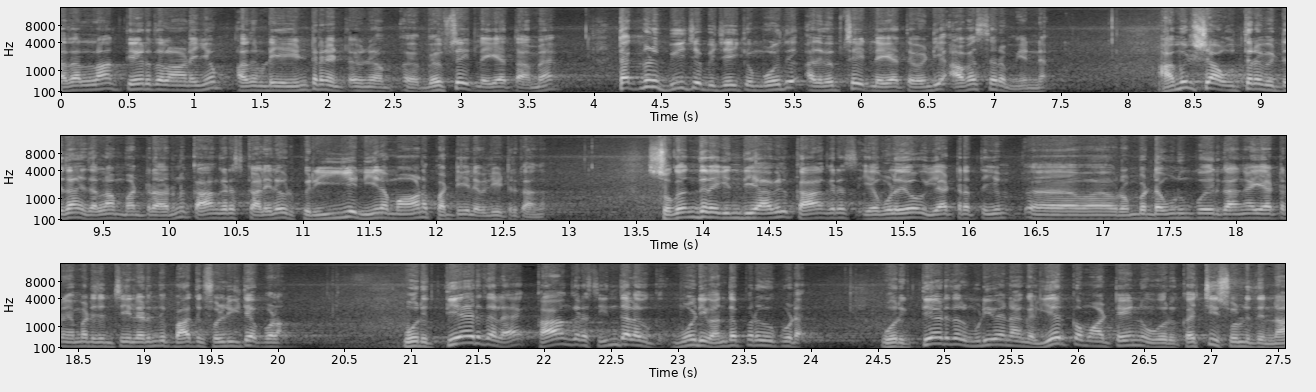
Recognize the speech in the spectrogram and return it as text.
அதெல்லாம் தேர்தல் ஆணையம் அதனுடைய இன்டர்நெட் வெப்சைட்டில் ஏற்றாமல் டக்குன்னு பிஜேபி ஜெயிக்கும் போது அதை வெப்சைட்டில் ஏற்ற வேண்டிய அவசரம் என்ன? அமித்ஷா உத்தரவிட்டு தான் இதெல்லாம் பண்ணுறாருன்னு காங்கிரஸ் காலையில் ஒரு பெரிய நீளமான பட்டியலை வெளியிட்டிருக்காங்க. சுதந்திர இந்தியாவில் காங்கிரஸ் எவ்வளையோ ஏற்றத்தையும் ரொம்ப டவுனும் போயிருக்காங்க. ஏற்றம் எமர்ஜென்சியிலேருந்து பார்த்து சொல்லிக்கிட்டே போகலாம். ஒரு தேர்தலை காங்கிரஸ் இந்த அளவுக்கு மோடி வந்த பிறகு கூட ஒரு தேர்தல் முடிவை நாங்கள் ஏற்க மாட்டேன்னு ஒரு கட்சி சொல்லுதுன்னா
